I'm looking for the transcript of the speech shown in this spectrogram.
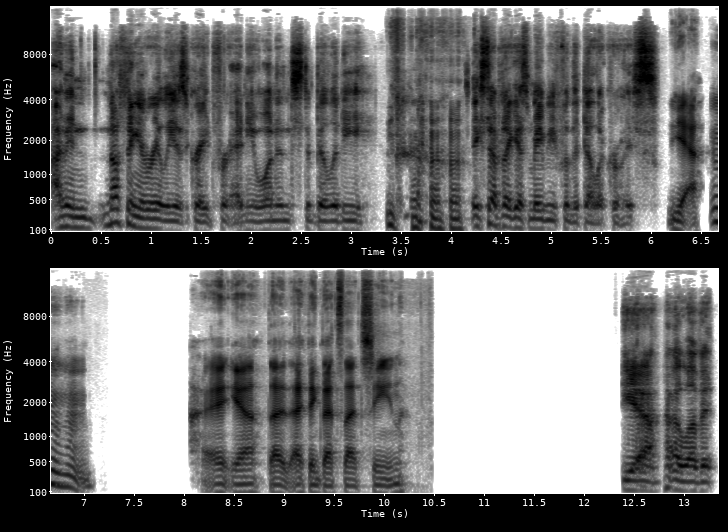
I mean, nothing really is great for anyone in stability, except I guess maybe for the Delacroix. yeah, Mm-hmm. I, yeah. That, I think that's that scene. Yeah, I love it.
